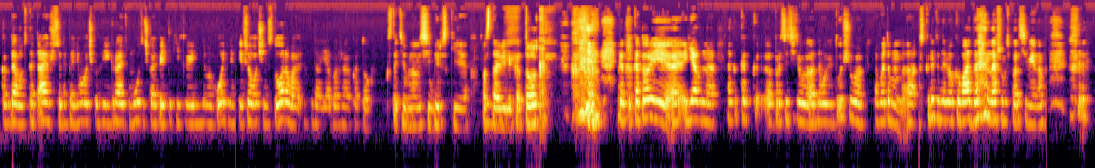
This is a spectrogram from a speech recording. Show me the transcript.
когда вот катаешься на конечках и играет музычка, опять-таки какая-нибудь новогодняя, и все очень здорово. Да, я обожаю каток. Кстати, в Новосибирске поставили каток. Ко- Который э, явно, а, как э, процитирую одного ведущего, в этом а, скрытый намек в ада нашим спортсменам.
